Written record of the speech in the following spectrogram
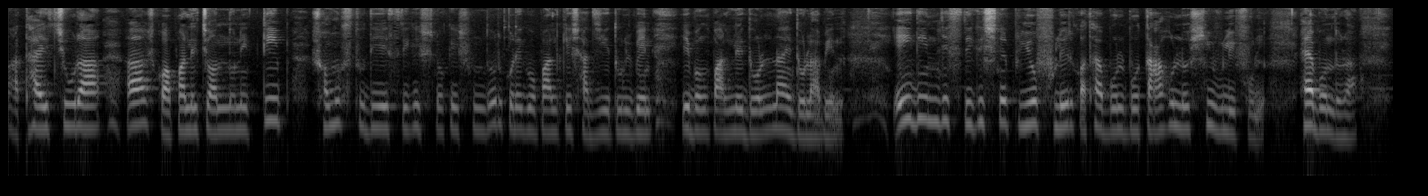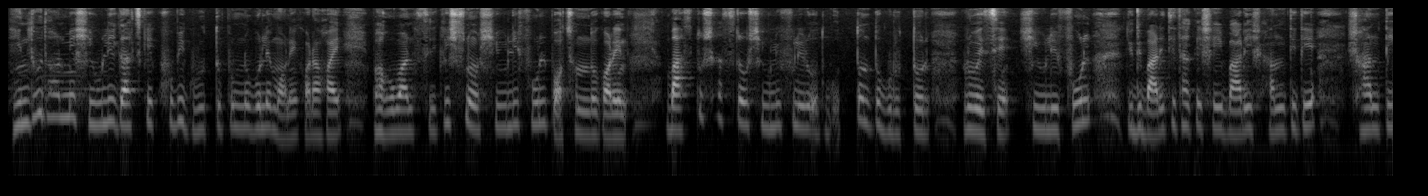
মাথায় চূড়া কপালে চন্দনের টিপ, সমস্ত দিয়ে শ্রীকৃষ্ণকে সুন্দর করে গোপালকে সাজিয়ে তুলবেন এবং পারলে দোলনায় দোলাবেন। এই দিন যে শ্রীকৃষ্ণের প্রিয় ফুলের কথা বলব তা হলো শিউলি ফুল। হ্যাঁ বন্ধুরা, হিন্দু ধর্মে শিউলি গাছকে খুবই গুরুত্বপূর্ণ বলে মনে করা হয়। ভগবান শ্রীকৃষ্ণ শিউলি ফুল পছন্দ করেন। বাস্তুশাস্ত্রেও শিউলি ফুলের অত্যন্ত গুরুত্ব রয়েছে। শিউলি ফুল যদি বাড়িতে থাকে, সেই বাড়ি শান্তিতে শান্তি,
